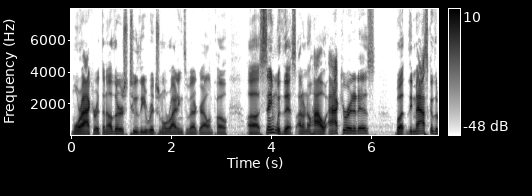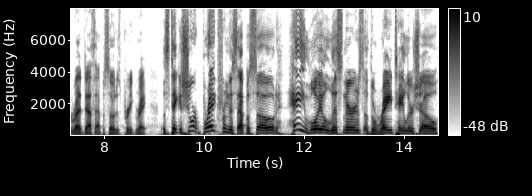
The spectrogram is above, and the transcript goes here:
more accurate than others to the original writings of Edgar Allan Poe. Uh, same with this. I don't know how accurate it is, but the Mask of the Red Death episode is pretty great. Let's take a short break from this episode. Hey, loyal listeners of The Ray Taylor Show.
